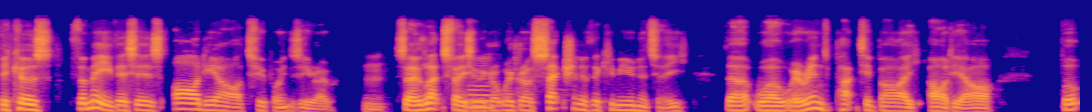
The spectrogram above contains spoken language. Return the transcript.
Because for me, this is RDR 2.0. Mm. So let's face it, we've hmm. got we've got a section of the community that well, we're impacted by RDR, but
